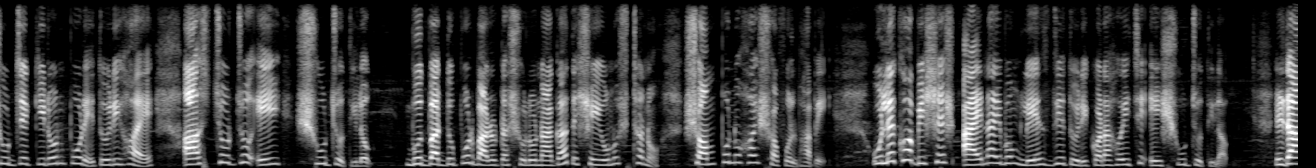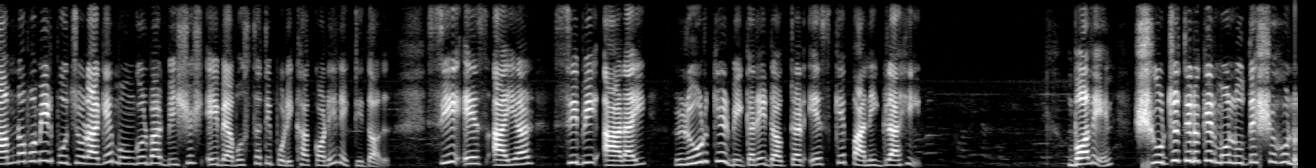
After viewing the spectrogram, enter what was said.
সূর্যের কিরণ পড়ে তৈরি হয়, আশ্চর্য এই সূর্য তিলক বুধবার দুপুর বারোটা ষোলো নাগাদ সেই অনুষ্ঠানও সম্পন্ন হয় সফলভাবে। উল্লেখ্য, বিশেষ আয়না এবং লেন্স দিয়ে তৈরি করা হয়েছে এই সূর্য তিলক রামনবমীর পুজোর আগে মঙ্গলবার বিশেষ এই ব্যবস্থাটি পরীক্ষা করেন একটি দল। সিএসআইআর, সিবিআরআই রুড়কির বিজ্ঞানী ডক্টর এস কে পানিগ্রাহী বলেন সূর্য তিলকের মূল উদ্দেশ্য হল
